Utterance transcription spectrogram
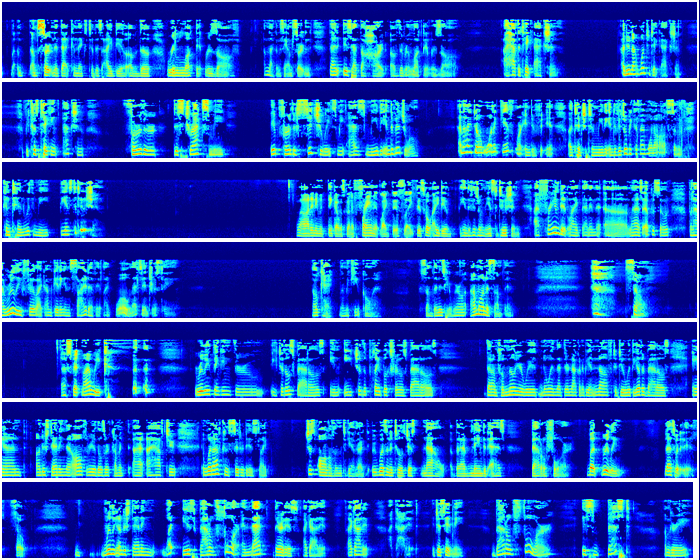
I'm certain that that connects to this idea of the reluctant resolve. I'm not going to say I'm certain. That is at the heart of the reluctant resolve. I have to take action. I do not want to take action because taking action further distracts me it further situates me as me, the individual. And I don't want to give more indiv- attention to me, the individual, because I want to also contend with me, the institution. wow, I didn't even think I was going to frame it like this, like this whole idea of the individual and the institution. I framed it like that in the uh, last episode, but I really feel like I'm getting inside of it. Like, whoa, that's interesting. Okay, let me keep going. Something is here. We're on, I'm on to something. so, I've spent my week really thinking through each of those battles in each of the playbooks for those battles that I'm familiar with, knowing that they're not going to be enough to deal with the other battles and understanding that all three of those are coming. I, I have to, and what I've considered is like just all of them together. It wasn't until just now that I've named it as Battle 4. But really, that's what it is. So really understanding what is battle four. And that, there it is. I got it. I got it. I got it. It just hit me. Battle four is best. I'm great.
